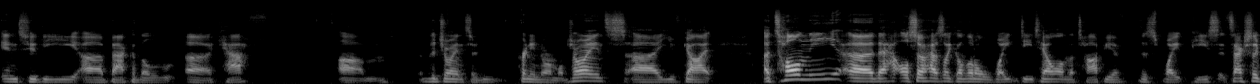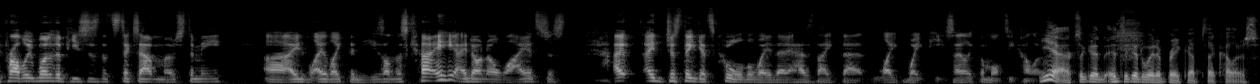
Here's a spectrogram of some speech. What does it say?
into the uh, back of the calf. Um, the joints are pretty normal joints. You've got a tall knee uh, that also has like a little white detail on the top. You have this white piece. It's actually probably one of the pieces that sticks out most to me. Uh, I, I like the knees on this guy. I don't know why. It's just I, I just think it's cool the way that it has like that like white piece. I like the multicolor. Yeah, it's a good it's a good way to break up the colors.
